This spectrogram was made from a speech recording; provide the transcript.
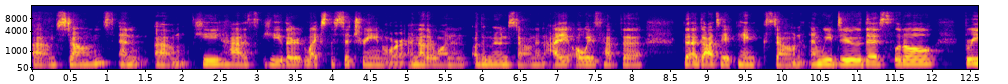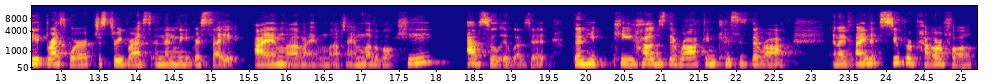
um, stones, and um, he has, he either likes the citrine or another one, and or the moonstone. And I always have the, the agate pink stone. And we do this little breathe, breath work, just three breaths, and then we recite I am love, I am loved, I am lovable. He absolutely loves it. Then he he hugs the rock and kisses the rock. And I find it super powerful.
